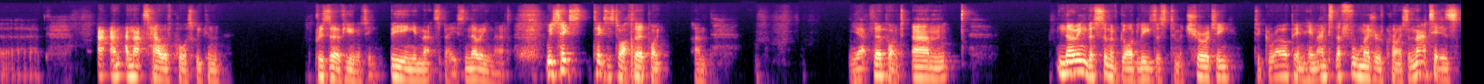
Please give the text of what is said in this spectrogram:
uh, and, and that's how, of course, we can preserve unity, being in that space, knowing that, which takes takes us to our third point. Um, yeah, third point. Um, knowing the Son of God leads us to maturity, to grow up in Him, and to the full measure of Christ. And that is,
